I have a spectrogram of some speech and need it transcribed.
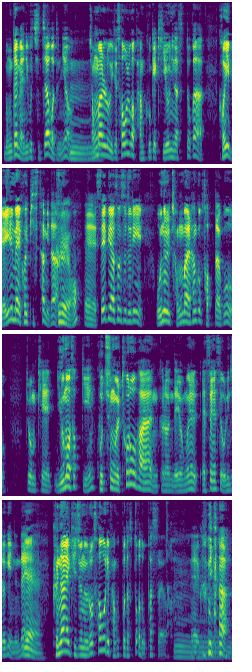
농담이 아니고 진짜거든요. 음. 정말로 이제 서울과 방콕의 기온이나 습도가 거의 매일매일 거의 비슷합니다. 그래요? 네, 세비야 선수들이 오늘 정말 한국 덥다고 좀 이렇게 유머 섞인 고충을 토로한 그런 내용을 SNS에 올린 적이 있는데 예. 그날 기준으로 서울이 방콕보다 습도가 높았어요. 음. 네, 그러니까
